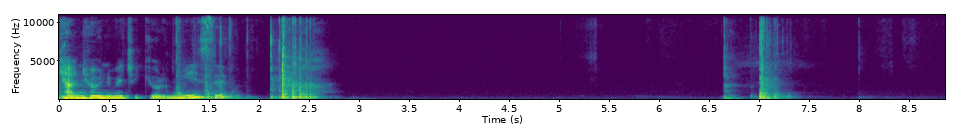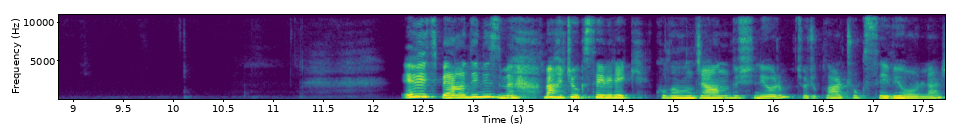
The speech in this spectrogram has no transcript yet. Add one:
Kendi önüme çekiyorum niyeyse. Evet beğendiniz mi? Ben çok severek kullanılacağını düşünüyorum. Çocuklar çok seviyorlar.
